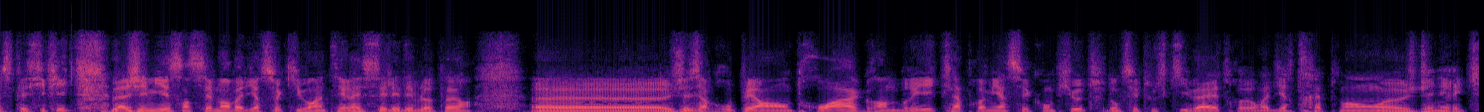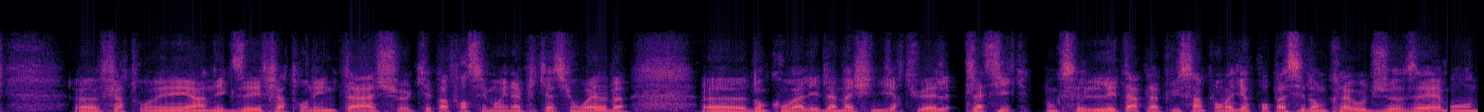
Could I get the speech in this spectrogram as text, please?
spécifique. Là j'ai mis essentiellement, on va dire ceux qui vont intéresser les développeurs. Euh, je les ai regroupés en trois grandes briques. La première c'est compute, donc c'est tout ce qui va être, on va dire traitement euh, générique. Euh, faire tourner un exe, faire tourner une tâche euh, qui n'est pas forcément une application web. Euh, donc on va aller de la machine virtuelle classique. Donc c'est l'étape la plus simple, on va dire, pour passer dans le cloud. Je faisais mon,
